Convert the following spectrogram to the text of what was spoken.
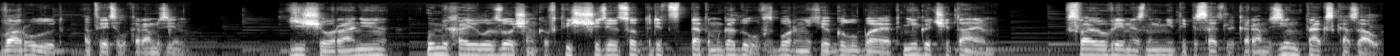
«Воруют», — ответил Карамзин. Еще ранее у Михаила Зощенко в 1935 году в сборнике «Голубая книга» читаем В свое время знаменитый писатель Карамзин так сказал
